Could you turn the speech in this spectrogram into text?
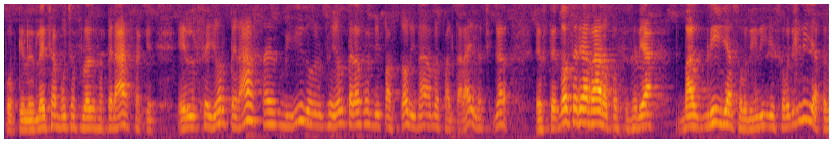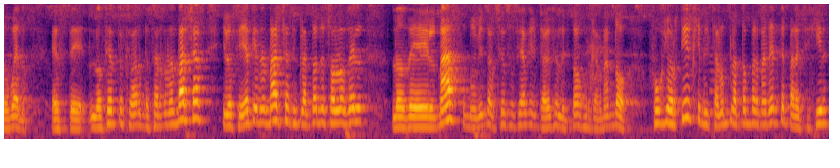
porque les le echan muchas flores a Peraza, que el señor Peraza es mi ídolo, el señor Peraza es mi pastor y nada me faltará y la chingada. Este, no sería raro, pues que sería más grilla sobre grilla y sobre grilla, pero bueno, este, lo cierto es que van a empezar con las marchas y los que ya tienen marchas y plantones son los del los del MAS, Movimiento de Acción Social que encabeza el diputado Jorge Armando Fugio Ortiz, quien instaló un plantón permanente para exigir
